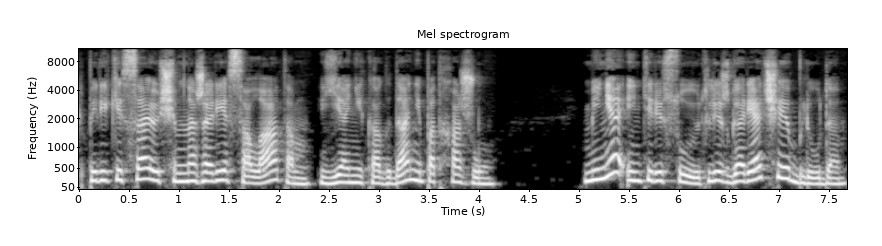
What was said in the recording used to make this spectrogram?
К перекисающим на жаре салатам я никогда не подхожу. Меня интересуют лишь горячие блюда.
